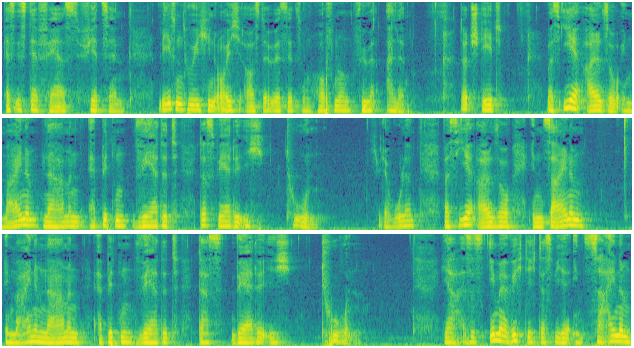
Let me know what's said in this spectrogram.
Es ist der Vers 14. Lesen tue ich ihn euch aus der Übersetzung Hoffnung für alle. Dort steht, was ihr also in meinem Namen erbitten werdet, das werde ich tun. Ich wiederhole, was ihr also in seinem, in meinem Namen erbitten werdet, das werde ich tun. Ja, es ist immer wichtig, dass wir in seinem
